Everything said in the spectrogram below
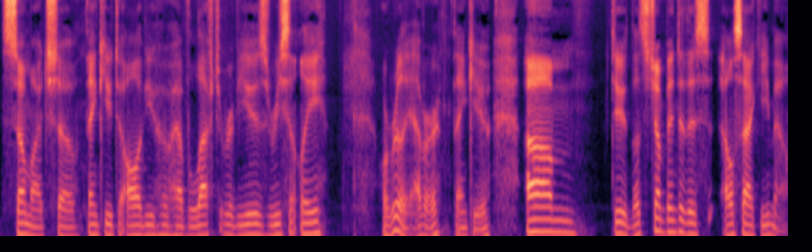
so much. So thank you to all of you who have left reviews recently or really ever. Thank you. Um, dude, let's jump into this LSAC email.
